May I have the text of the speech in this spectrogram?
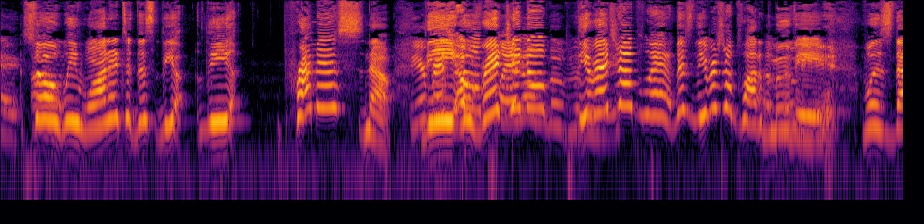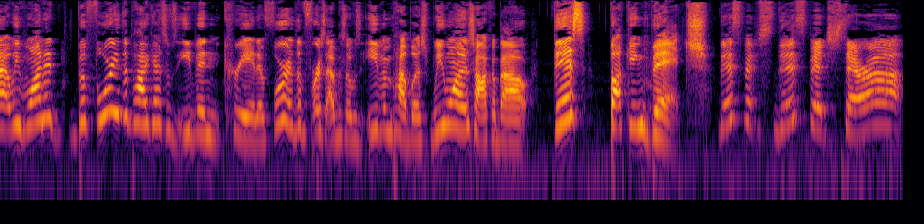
Okay, So um, we wanted to this the the premise no The the original original, plan of the the original plan this the original plot of the The movie, movie. was that we wanted before the podcast was even created before the first episode was even published we wanted to talk about this fucking bitch This bitch, this bitch, Sarah.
